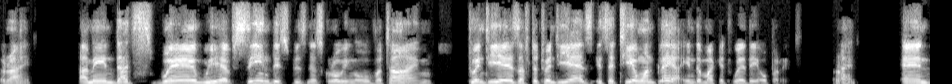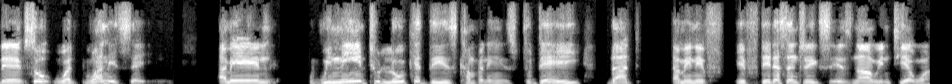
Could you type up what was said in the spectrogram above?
right? I mean that's where we have seen this business growing over time. 20 years after 20 years it's a tier 1 player in the market where they operate right? And uh, so what one is saying i mean we need to look at these companies today that i mean if if Datacentrix is now in tier 1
